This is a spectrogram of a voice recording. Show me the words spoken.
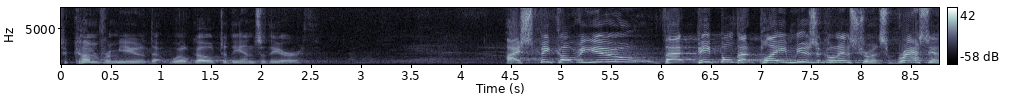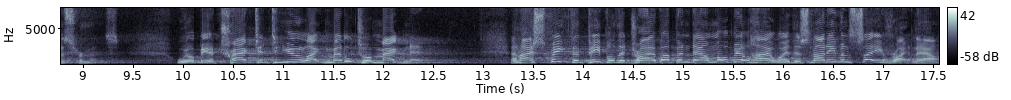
to come from you that will go to the ends of the earth. I speak over you that people that play musical instruments, brass instruments, will be attracted to you like metal to a magnet. And I speak that people that drive up and down Mobile Highway that's not even saved right now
